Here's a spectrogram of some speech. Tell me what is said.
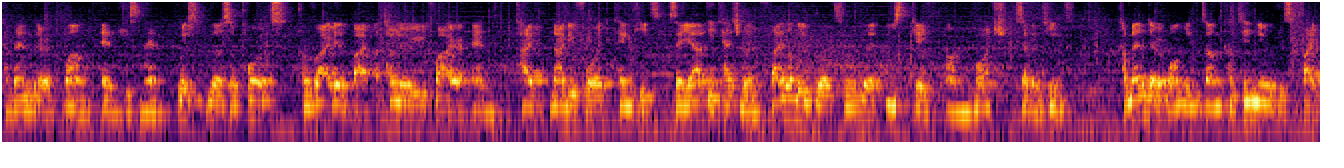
Commander Wang and his men. With the support provided by artillery fire and Type 94 tankies, Seiya Detachment finally broke through the east gate on March 17th. Commander Wang Mingzhang continued his fight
